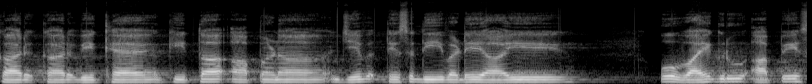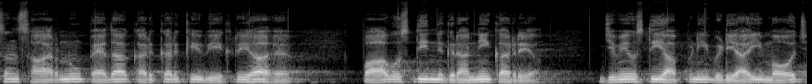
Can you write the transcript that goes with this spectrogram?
ਕਰ ਕਰ ਵੇਖੈ, ਕੀਤਾ ਆਪਣਾ ਜਿਵ ਤਿਸ ਦੀ ਵਡਿਆਈ। ਉਹ ਵਾਹਿਗੁਰੂ ਆਪੇ ਸੰਸਾਰ ਨੂੰ ਪੈਦਾ ਕਰ ਕਰਕੇ ਵੇਖ ਰਿਹਾ ਹੈ, ਭਾਵ ਉਸ ਦੀ ਨਿਗਰਾਨੀ ਕਰ ਰਿਹਾ, ਜਿਵੇਂ ਉਸ ਦੀ ਆਪਣੀ ਵਡਿਆਈ ਮੌਜ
